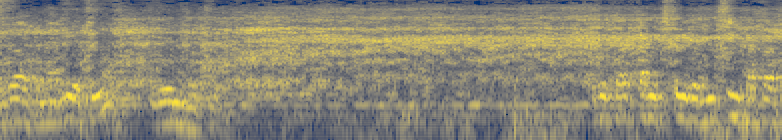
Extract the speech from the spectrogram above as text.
ఇదే అపమాని వచ్చిన అదేం వచ్చింది ఇప్పుడు కరెక్ట్గా మిక్స్ మిక్సింగ్ కట్టాక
